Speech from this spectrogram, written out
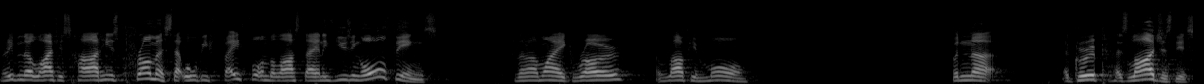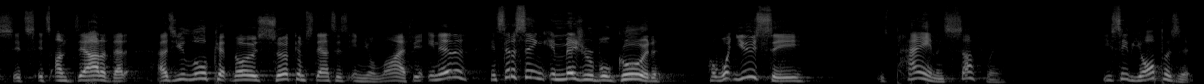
And even though life is hard, He has promised that we'll be faithful on the last day, and He's using all things so that I might grow and love Him more. But in a, a group as large as this, it's, it's undoubted that as you look at those circumstances in your life, in, in, instead of seeing immeasurable good, what you see is pain and suffering. You see the opposite.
